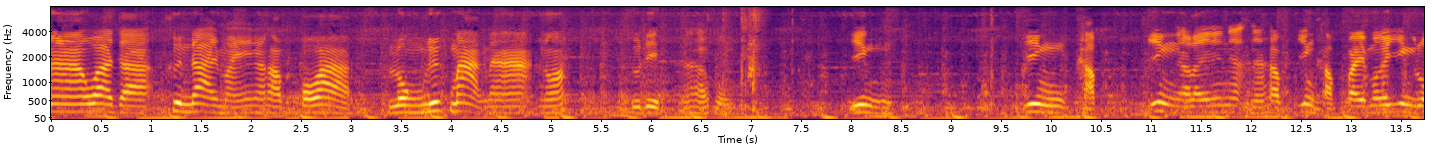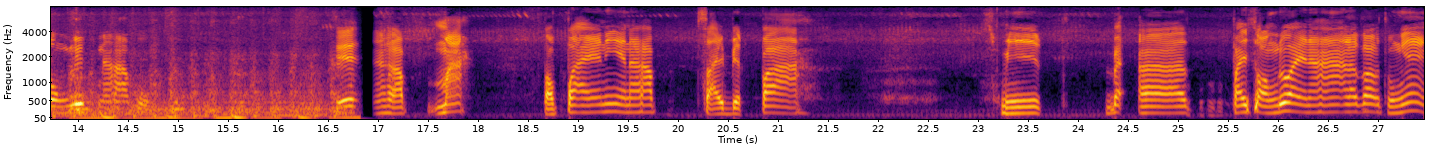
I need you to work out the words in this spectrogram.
นาว่าจะขึ้นได้ไหมนะครับ เพราะว่าลงลึกมากนะฮะเนาะดูดินะครับผม ยิ่ง ยิ่งขับ ยิ่งอะไรเนี่ยนะครับ ยิ่งขับไปมันก็ยิ่งลงลึกนะครับผมโอเคนะครับ มาต่อไปนี่นะครับ ใส่เบ็ดปลา มีเอ่อไฟส่องด้วยนะฮะ แล้วก็ถุงแย่ง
